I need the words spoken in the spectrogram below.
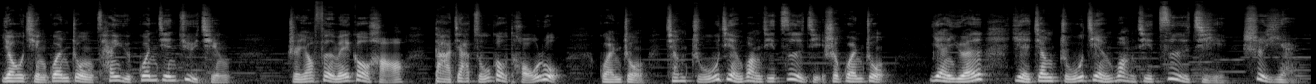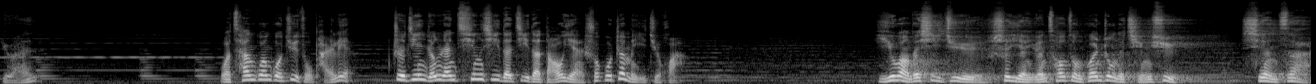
邀请观众参与关键剧情。只要氛围够好，大家足够投入，观众将逐渐忘记自己是观众，演员也将逐渐忘记自己是演员。我参观过剧组排练，至今仍然清晰地记得导演说过这么一句话。以往的戏剧是演员操纵观众的情绪，现在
